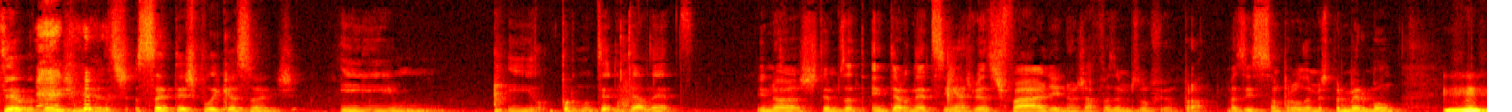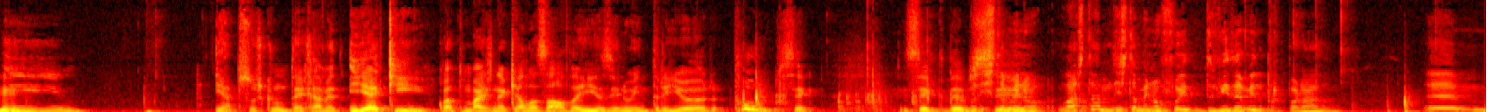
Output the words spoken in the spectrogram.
teve dois meses sem ter explicações e, e por não ter internet. E nós temos a internet, sim, às vezes falha e nós já fazemos um filme. Pronto, mas isso são problemas de primeiro mundo. E, e há pessoas que não têm realmente. E aqui, quanto mais naquelas aldeias e no interior, pum, isso é, que- isso é que deve Mas isto ser. também não, lá está, mas isto também não foi devidamente preparado. Hum,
